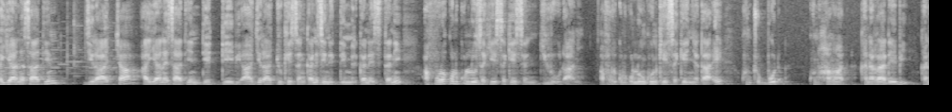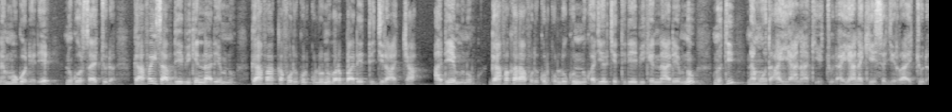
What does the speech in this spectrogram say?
ayyaana isaatiin jiraachaa ayyaana isaatiin deddeebi'aa jiraachuu keessan kan isin ittiin mirkaneessitanii hafuura qulqulluu isa keessa keessan jiruudhaani. Hafuurri qulqulluun kun keessa keenya taa'ee kun cubbuudha. Kun hamaadha. Kanarraa deebii kan immoo godhedhee nu gorsaa jechuudha. Gaafa isaaf deebii kennaa deemnu gaafa akka hafuurri qulqulluu nu barbaadetti jiraachaa adeemnu gaafa karaa hafuurri qulqulluu kun nu qajeelchetti deebii kennaa adeemnu nuti namoota ayyaanaati jechuudha. Ayyaana keessa jirraa jechuudha.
